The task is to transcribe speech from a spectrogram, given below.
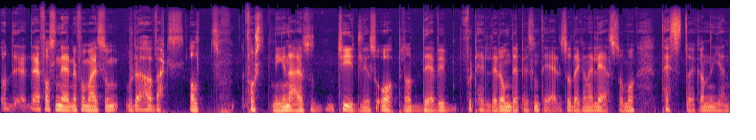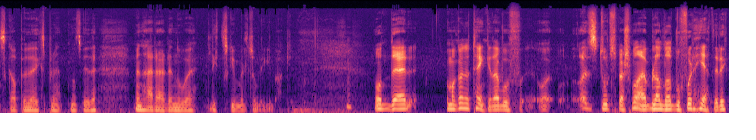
og det, det er fascinerende for meg som, hvor det har vært alt Forskningen er jo så tydelig og så åpen, og det vi forteller om, det presenteres, og det kan jeg lese om og teste, og jeg kan gjenskape eksperimentene osv. Men her er det noe litt skummelt som ligger bak. Og det er, man kan jo tenke deg hvorfor og, og Et stort spørsmål er jo blant annet hvorfor heter det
